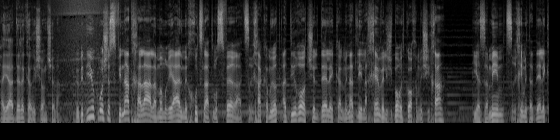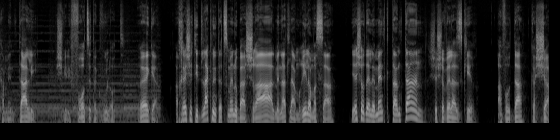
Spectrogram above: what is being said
היה הדלק הראשון שלה. ובדיוק כמו שספינת חלל הממריאה אל מחוץ לאטמוספירה צריכה כמויות אדירות של דלק על מנת להילחם ולשבור את כוח המשיכה, יזמים צריכים את הדלק המנטלי בשביל לפרוץ את הגבולות. רגע, אחרי שתדלקנו את עצמנו בהשראה על מנת להמריא למסע, יש עוד אלמנט קטנטן ששווה להזכיר, עבודה קשה.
